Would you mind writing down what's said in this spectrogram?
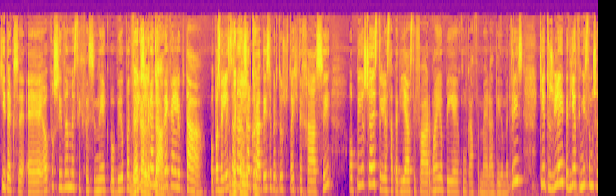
Κοίταξε, ε, όπως είδαμε στη χθεσινή εκπομπή, ο Παντελής Δέκα έκανε λεπτά. 10 λεπτά. Ο Παντελής ήταν Δέκα ένας λεπτά. ακροατής σε περίπτωση που το έχετε χάσει, ο οποίος έστειλε στα παιδιά στη φάρμα, οι οποίοι έχουν κάθε μέρα 2 με 3, και τους λέει: Παιδιά, θυμίστε μου σε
